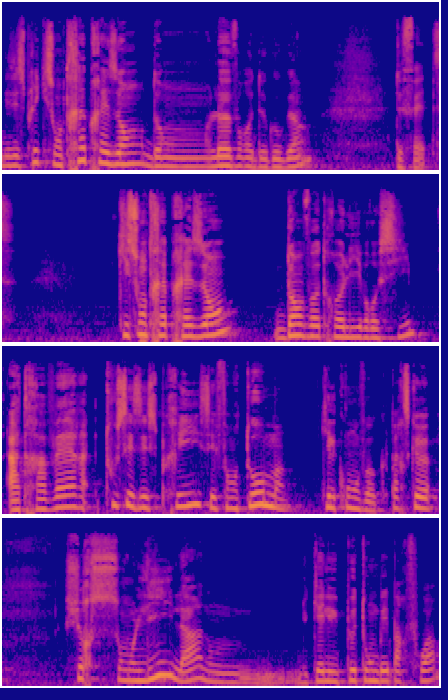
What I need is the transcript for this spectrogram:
des esprits qui sont très présents dans l'œuvre de Gauguin, de fait, qui sont très présents dans votre livre aussi, à travers tous ces esprits, ces fantômes qu'il convoque. Parce que sur son lit, là, duquel il peut tomber parfois,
